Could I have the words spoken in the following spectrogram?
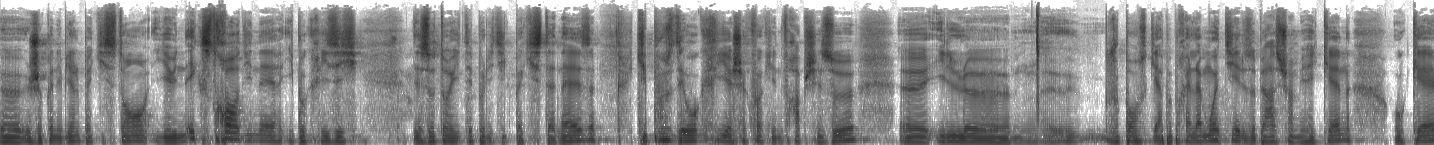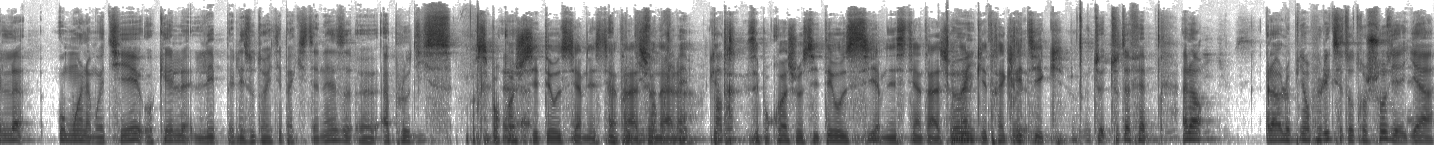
euh, je connais bien le Pakistan. Il y a une extraordinaire hypocrisie des autorités politiques pakistanaises qui poussent des hauts cris à chaque fois qu'il y a une frappe chez eux. Euh, euh, je pense qu'il y a à peu près la moitié des opérations américaines auxquelles au moins la moitié, auxquelles les, autorités pakistanaises euh, applaudissent. C'est pourquoi je euh, citais aussi Amnesty International. C'est pourquoi je citais aussi Amnesty International, qui est très critique. Tout, à fait. Alors, alors l'opinion publique, c'est autre chose. Il y a,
